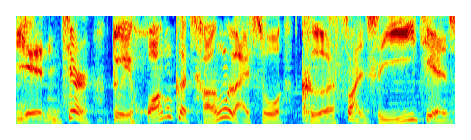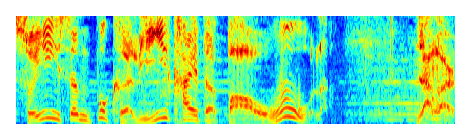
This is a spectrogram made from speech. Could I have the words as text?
眼镜对黄克诚来说，可算是一件随身不可离开的宝物了。然而，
